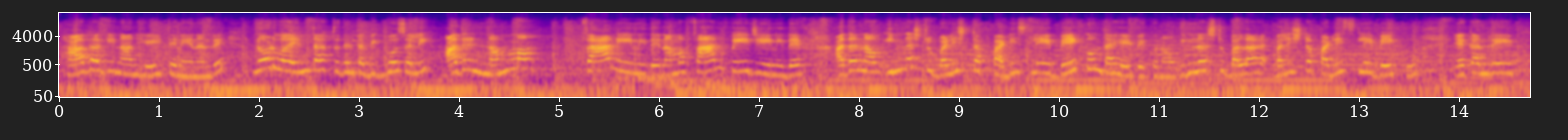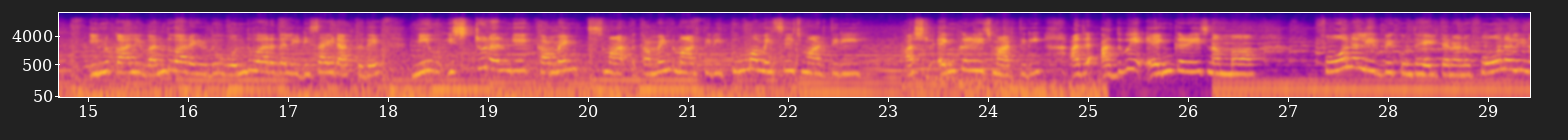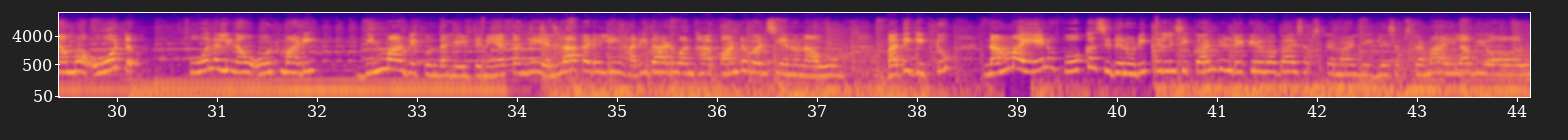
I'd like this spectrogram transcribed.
ಹಾಗಾಗಿ ನಾನು ಹೇಳ್ತೇನೆ ಏನಂದರೆ, ನೋಡುವ ಎಂತಾಗ್ತದೆ ಅಂತ ಬಿಗ್ ಬಾಸಲ್ಲಿ ಆದರೆ ನಮ್ಮ ಫ್ಯಾನ್ ಏನಿದೆ, ನಮ್ಮ ಫ್ಯಾನ್ ಪೇಜ್ ಏನಿದೆ, ಅದನ್ನು ನಾವು ಇನ್ನಷ್ಟು ಬಲಿಷ್ಠಪಡಿಸಲೇಬೇಕು ಅಂತ ಹೇಳಬೇಕು ನಾವು. ಇನ್ನಷ್ಟು ಬಲ, ಬಲಿಷ್ಠಪಡಿಸಲೇಬೇಕು. ಯಾಕಂದರೆ, ಇನ್ನು ಖಾಲಿ ಒಂದು ವಾರ ಇರೋದು, ಒಂದು ವಾರದಲ್ಲಿ ಡಿಸೈಡ್ ಆಗ್ತದೆ. ನೀವು ಇಷ್ಟು ನನಗೆ ಕಮೆಂಟ್ಸ್ ಮಾ ಕಮೆಂಟ್ ಮಾಡ್ತೀರಿ, ತುಂಬ ಮೆಸೇಜ್ ಮಾಡ್ತೀರಿ, ಅಷ್ಟು ಎಂಕರೇಜ್ ಮಾಡ್ತೀರಿ, ಆದರೆ ಅದುವೇ ಎಂಕರೇಜ್ ನಮ್ಮ ಫೋನಲ್ಲಿ ಇರಬೇಕು ಅಂತ ಹೇಳ್ತೇನೆ ನಾನು. ಫೋನಲ್ಲಿ ನಮ್ಮ ಓಟ್ ಫೋನಲ್ಲಿ ನಾವು ಓಟ್ ಮಾಡಿ ವಿನ್ ಮಾಡಬೇಕು ಅಂತ ಹೇಳ್ತೇನೆ. ಯಾಕಂದರೆ ಎಲ್ಲ ಕಡೆಯಲ್ಲಿ ಹರಿದಾಡುವಂತಹ ಕಾಂಟ್ರವರ್ಸಿಯನ್ನು ನಾವು ಬದಿಗಿಟ್ಟು ನಮ್ಮ ಏನು ಫೋಕಸ್ ಇದೆ ನೋಡಿ. ಇಲ್ಲಿ ಸಿಕ್ಕಂಟಿಲ್ ಕೇಳುವ. ಬಾಯ್ ಸಬ್ಸ್ಕ್ರೈಬ್ ಮಾಡಿ ಈಗಲೇ. ಸಬ್ಸ್ಕ್ರೈಬ್ ಮಾಡಿ. Love you all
